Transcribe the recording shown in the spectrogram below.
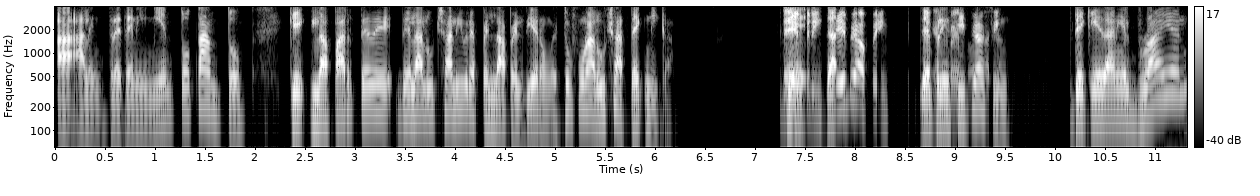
al entretenimiento tanto que la parte de, la lucha libre pues la perdieron. Esto fue una lucha técnica. De principio a fin. De principio a fin. De que Daniel Bryan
